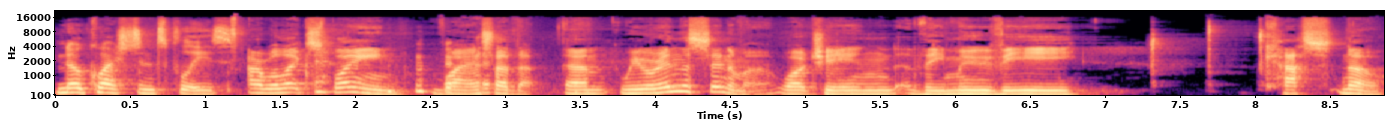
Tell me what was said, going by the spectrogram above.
No questions, please. I will explain why I said that. Um, we were in the cinema watching the movie Cast. No,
